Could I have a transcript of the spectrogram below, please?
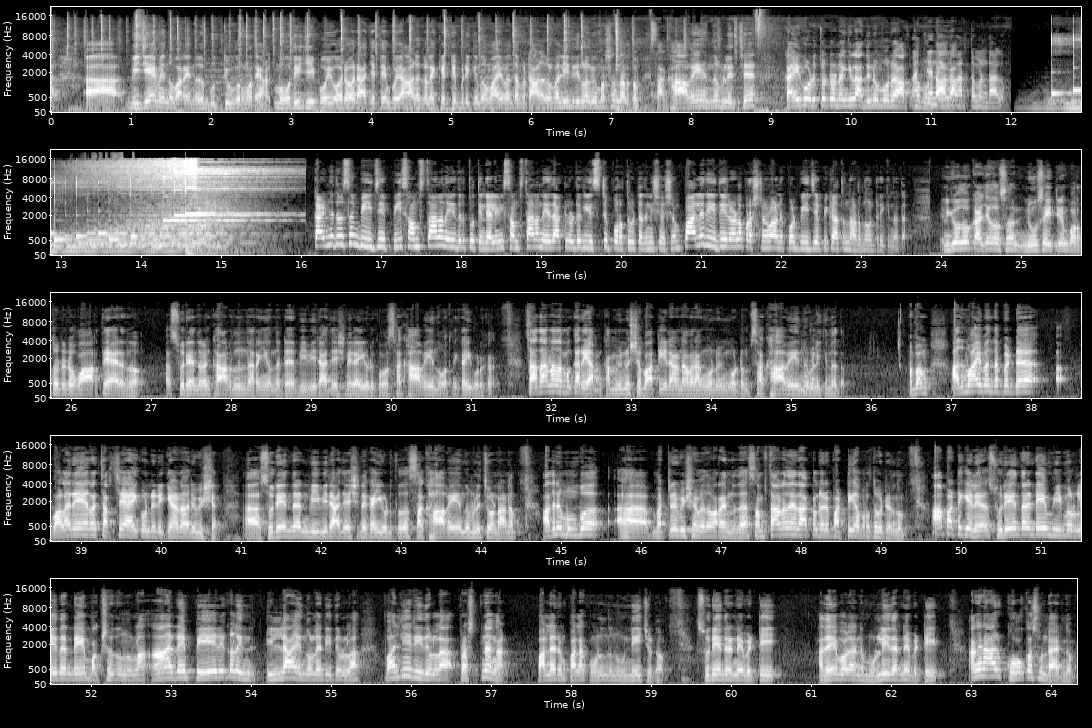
വിജയം എന്ന് പറയുന്നത് ബുദ്ധിപൂർമ്മതയാണ് മോദിജി പോയി ഓരോ രാജ്യത്തെയും പോയി ആളുകളെ കെട്ടിപ്പിടിക്കുന്നതുമായി ബന്ധപ്പെട്ട ആളുകൾ വലിയ രീതിയിലുള്ള വിമർശനം നടത്തും. സഖാവെ എന്ന് വിളിച്ച് കൈ കൊടുത്തിട്ടുണ്ടെങ്കിൽ അതിനും ഒരു അർത്ഥമുണ്ടാകാം. അർത്ഥമുണ്ടാകും. ദിവസം ബി ജെ പി സംസ്ഥാന നേതൃത്വത്തിന്റെ അല്ലെങ്കിൽ സംസ്ഥാന നേതാക്കളുടെ ഒരു ലിസ്റ്റ് പുറത്തുവിട്ടതിന് ശേഷം പല രീതിയിലുള്ള പ്രശ്നങ്ങളാണ് ഇപ്പോൾ ബി ജെ പിക്കകത്ത് നടന്നുകൊണ്ടിരിക്കുന്നത്. എനിക്ക് തോന്നുന്നു കഴിഞ്ഞ ദിവസം ന്യൂസ് എയ്റ്റീനും പുറത്തുവിട്ടൊരു വാർത്തയായിരുന്നു. സുരേന്ദ്രൻ കാറിൽ നിന്ന് ഇറങ്ങി വന്നിട്ട് വി വി രാജേഷിന് കൈ കൊടുക്കുമ്പോൾ സഖാവേ എന്ന് പറഞ്ഞ് കൈ കൊടുക്കുന്നത്. സാധാരണ നമുക്കറിയാം കമ്മ്യൂണിസ്റ്റ് പാർട്ടിയിലാണ് അവർ അങ്ങോട്ടും ഇങ്ങോട്ടും സഖാവേ എന്ന് വിളിക്കുന്നത്. അപ്പം അതുമായി ബന്ധപ്പെട്ട് വളരെയേറെ ചർച്ചയായിക്കൊണ്ടിരിക്കുകയാണ് ഒരു വിഷയം. സുരേന്ദ്രൻ വി വി രാജേഷിന് കൈ കൊടുത്തത് സഖാവെ എന്ന് വിളിച്ചുകൊണ്ടാണ്. അതിനു മുമ്പ് മറ്റൊരു വിഷയം എന്ന് പറയുന്നത് സംസ്ഥാന നേതാക്കളുടെ ഒരു പട്ടിക പുറത്തുവിട്ടിരുന്നു ആ പട്ടികയിൽ സുരേന്ദ്രന്റെയും വി മുരളീധരന്റെയും പക്ഷത്തു നിന്നുള്ള ആരുടെയും പേരുകൾ ഇല്ല എന്നുള്ള രീതിയിലുള്ള വലിയ രീതിയിലുള്ള പ്രശ്നങ്ങൾ പലരും പല കോണിൽ നിന്നും ഉന്നയിച്ചിട്ടു സുരേന്ദ്രനെ വെട്ടി അതേപോലെ തന്നെ മുരളീധരനെ വെട്ടി അങ്ങനെ ആ ഒരു കോക്കസ് ഉണ്ടായിരുന്നു.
